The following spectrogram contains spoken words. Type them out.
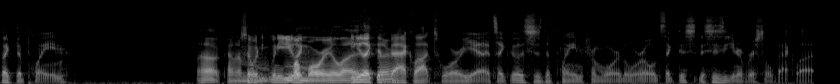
Like the plane. Oh, kind of So when- when you do, like-. You do like the backlot tour, yeah. It's like this is the plane from War of the Worlds. Like this this is the universal backlot.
